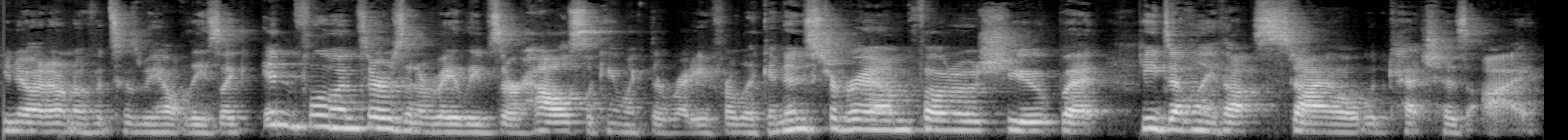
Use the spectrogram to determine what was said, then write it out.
you know, I don't know if it's because we have all these like influencers and everybody leaves their house looking like they're ready for like an Instagram photo shoot, but he definitely thought style would catch his eye.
